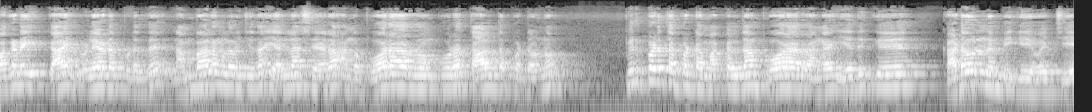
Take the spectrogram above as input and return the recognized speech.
பகடை காய் விளையாடப்படுது. நம்பாளுங்களை வச்சு தான் எல்லாம் சேரும் அங்கே போராடுறவன் பூரா தாழ்த்தப்பட்டவனும் பிற்படுத்தப்பட்ட மக்கள் தான் போராடுறாங்க. எதுக்கு? கடவுள் நம்பிக்கையை வச்சு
